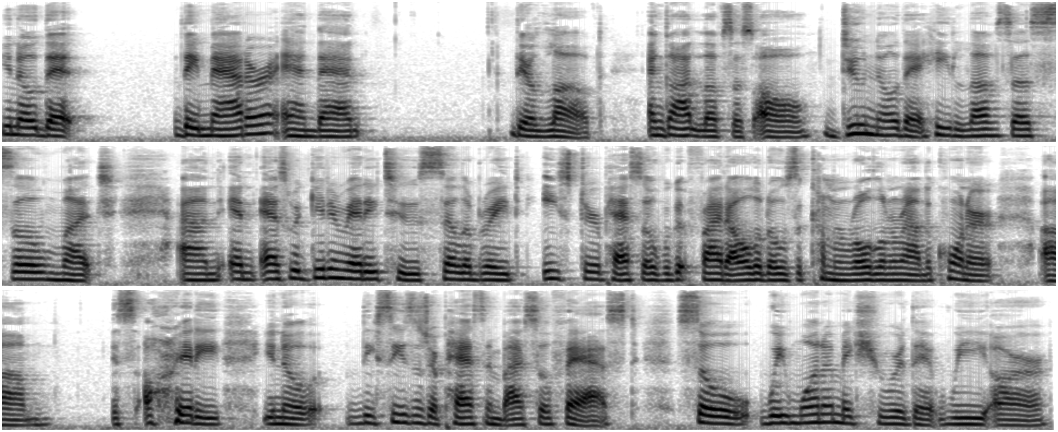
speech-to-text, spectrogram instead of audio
you know, that they matter and that they're loved. And God loves us all. Do know that He loves us so much. And, and as we're getting ready to celebrate Easter, Passover, Good Friday, all of those are coming rolling around the corner. Um, it's already, you know, these seasons are passing by so fast. So we want to make sure that we are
